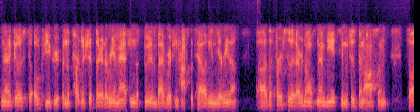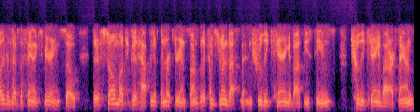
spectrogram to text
And then it goes to Oak View Group and the partnership there to reimagine the food and beverage and hospitality in the arena. Uh, the first that I've ever done with an NBA team, which has been awesome. It's all different types of fan experience. So there's so much good happening with the Mercury and Suns, but it comes from investment and truly caring about these teams, truly caring about our fans,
